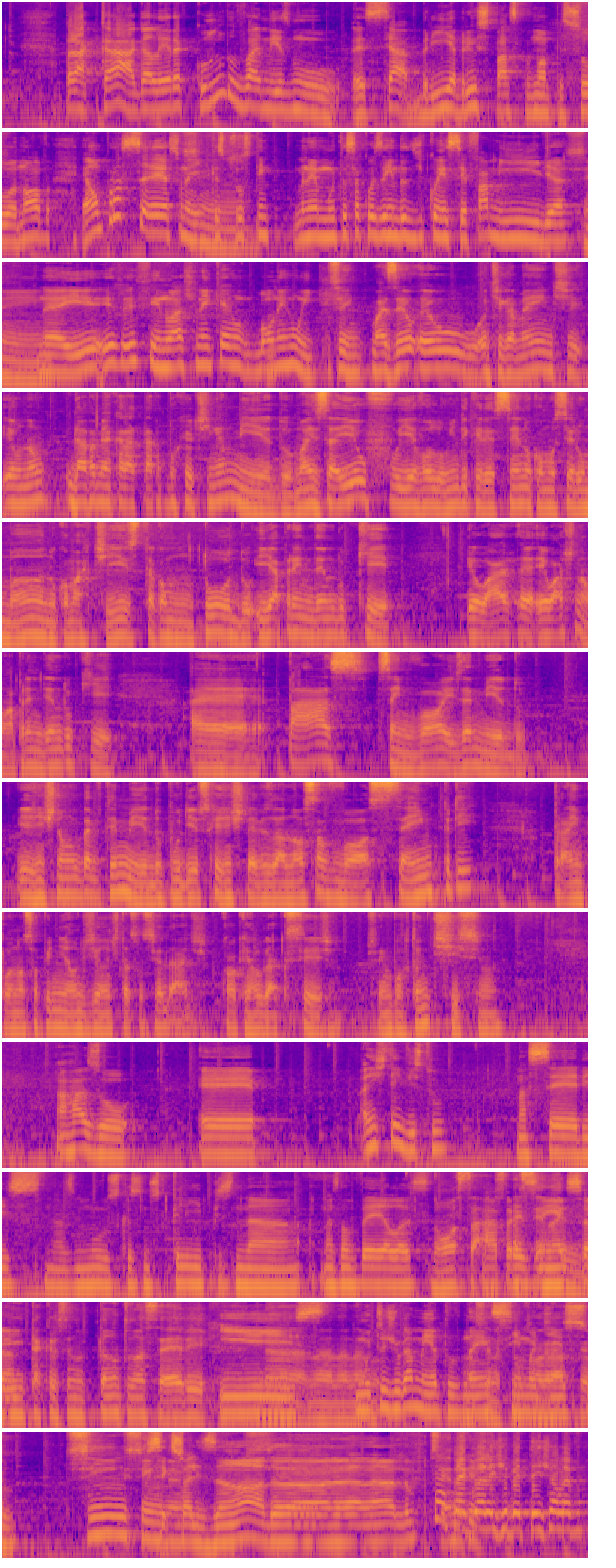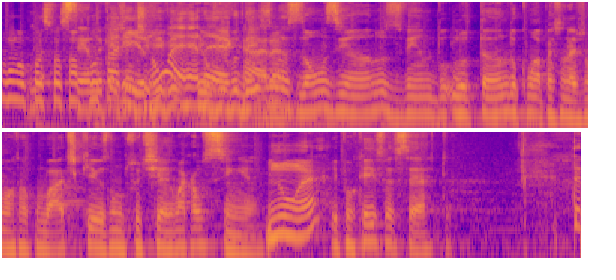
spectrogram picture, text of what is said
pra cá, a galera, quando vai mesmo eh, se abrir, abrir o espaço pra uma pessoa nova, é um processo, né, gente? Porque as pessoas têm né, muito essa coisa ainda de conhecer família. Sim. Né? E, enfim, não acho nem que é bom nem ruim. Sim, mas eu, eu, antigamente, eu não dava minha cara a tapa porque eu tinha medo. Mas aí eu fui evoluindo e crescendo como ser humano, como artista, como um todo, e aprendendo que. Eu, é, eu acho não, aprendendo que é, paz sem voz é medo. E a gente não deve ter medo, por isso que a gente deve usar a nossa voz sempre para impor nossa opinião diante da sociedade, qualquer lugar que seja. Isso é importantíssimo. Arrasou. É, a gente tem visto nas séries, nas músicas, nos clipes, na- nas novelas. Nossa, a, a, presença. cena gay tá crescendo tanto na série. E na- na- muito julgamento né, em cima disso. Sim, sim. né? Sexualizando. né, né, Pô, pega que- o LGBT e já leva pra uma, como se fosse uma putaria. gente Não vive, é, eu né, vivo desde cara? meus 11 anos vendo, lutando com uma personagem do Mortal Kombat que usa um sutiã e uma calcinha. Não é? E por que isso é certo?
